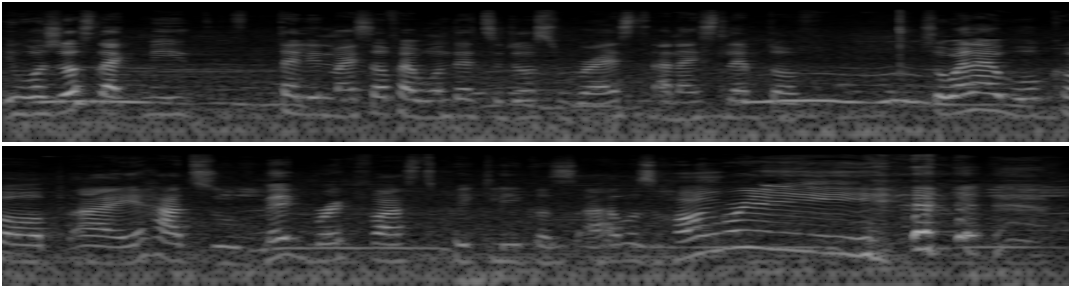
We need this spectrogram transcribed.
it was just like me telling myself i wanted to just rest and i slept off. So when i woke up i had to make breakfast quickly because i was hungry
